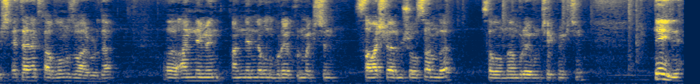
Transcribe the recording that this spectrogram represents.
bir ethernet kablomuz var burada. Ee, annemin, annemle bunu buraya kurmak için savaş vermiş olsam da salondan buraya bunu çekmek için değildi.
